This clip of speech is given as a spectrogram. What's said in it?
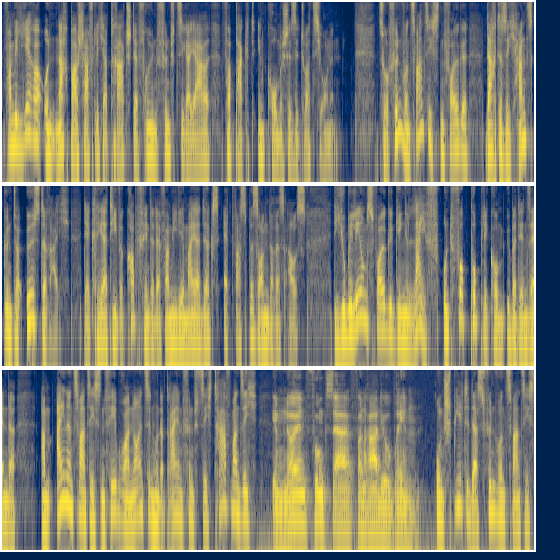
familiärer und nachbarschaftlicher Tratsch der frühen 50er Jahre, verpackt in komische Situationen. Zur 25. Folge dachte sich Hans-Günther Österreich, der kreative Kopf hinter der Familie Meyer-Dirks, etwas Besonderes aus. Die Jubiläumsfolge ging live und vor Publikum über den Sender. Am 21. Februar 1953 traf man sich im neuen Funksaal von Radio Bremen und spielte das 25.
